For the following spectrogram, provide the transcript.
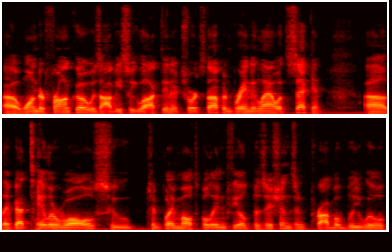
Uh, Wander Franco is obviously locked in at shortstop, and Brandon Lowe at second. Uh, they've got Taylor Walls, who can play multiple infield positions and probably will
